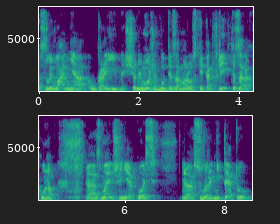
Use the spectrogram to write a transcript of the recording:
зливання України, що не може бути заморозки конфлікту за рахунок е, зменшення якогось е, суверенітету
